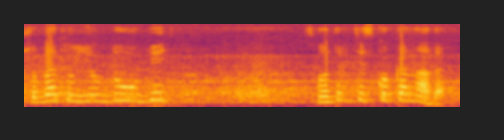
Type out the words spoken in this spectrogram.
Чтобы эту елду убить, смотрите сколько надо.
